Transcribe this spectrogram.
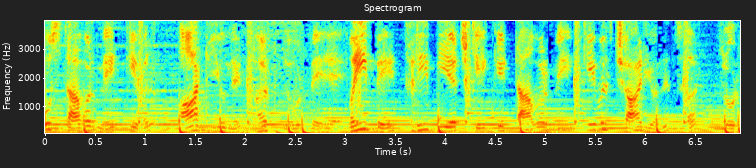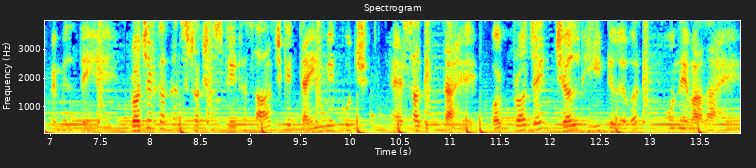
उस टावर में केवल आठ यूनिट हर फ्लोर पे है। वहीं पे थ्री बी एच के के टावर में केवल चार यूनिट्स हर फ्लोर पे मिलते हैं। प्रोजेक्ट का कंस्ट्रक्शन स्टेटस आज के टाइम में कुछ ऐसा दिखता है और प्रोजेक्ट जल्द ही डिलीवर होने वाला है।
